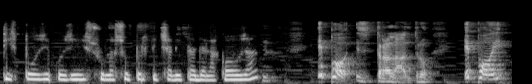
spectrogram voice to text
ti sposi così sulla superficialità della cosa? e poi, tra l'altro, e poi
